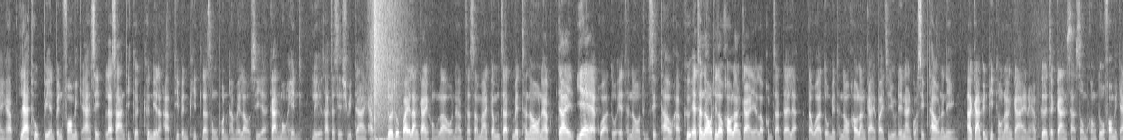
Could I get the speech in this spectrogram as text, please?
ด์ครับ และถูกเปลี่ยนเป็นฟอร์มิกแอซิดและสารที่เกิดขึ้นนี่แหละครับที่เป็นพิษและส่งผลทำให้เราเสียการมองเห็นหรืออาจจะเสียชีวิตได้ครับ โดยทั่วไปร่างกายของเรานะครับจะสามารถกำจัดเมทานอลนะครับได้แย่กว่าตัวเอทานอลถึง 10 เท่าครับ คือเอทานอลที่เราเข้าร่างกายเนี่ยเรากำจัดได้แหละ แต่ว่าตัวเมทานอลเข้าร่างกายไปจะอยู่ได้นานกว่า 10 เท่านั่นเอง อาการเป็นพิษของร่างกายนะครับเกิดจากการสะสมของตัวฟอร์มิกแอ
